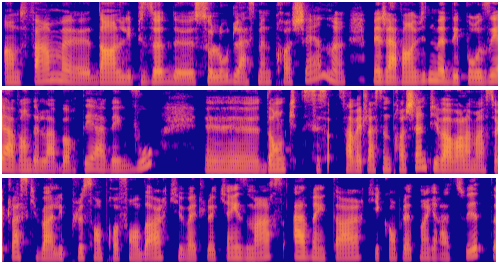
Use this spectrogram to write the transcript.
entre femmes dans l'épisode solo de la semaine prochaine. Mais j'avais envie de me déposer avant de l'aborder avec vous. donc, ça va être la semaine prochaine, puis il va y avoir la masterclass qui va aller plus en profondeur, qui va être le 15 mars à 20h, qui est complètement gratuite.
